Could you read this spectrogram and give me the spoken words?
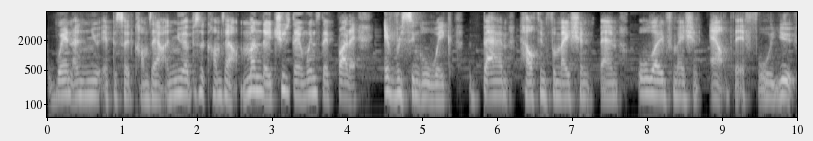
when a new episode comes out. A new episode comes out Monday, Tuesday, Wednesday, Friday, every single week. Bam, health information, bam, all that information out there for you.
